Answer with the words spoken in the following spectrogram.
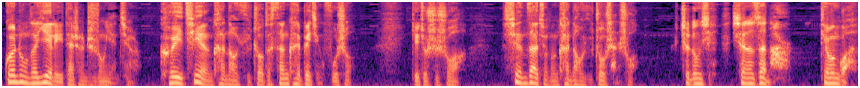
观众在夜里戴上这种眼镜，可以亲眼看到宇宙的三 K 背景辐射。也就是说啊，现在就能看到宇宙闪烁。这东西现在在哪儿？天文馆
